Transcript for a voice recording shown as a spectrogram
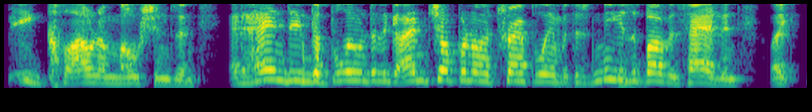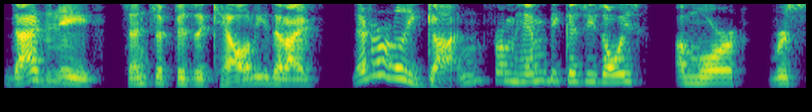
big clown emotions and and handing the balloon to the guy and jumping on the trampoline with his knees mm-hmm. above his head. And like that's mm-hmm. a sense of physicality that I've never really gotten from him because he's always a more res-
